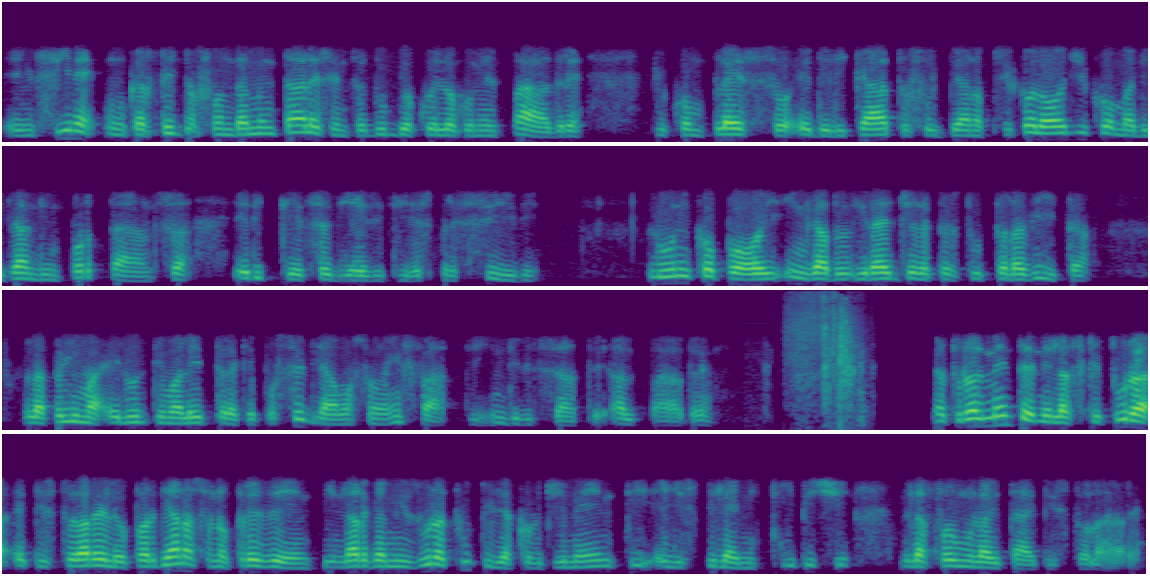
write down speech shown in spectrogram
E infine un carteggio fondamentale, senza dubbio quello con il padre, più complesso e delicato sul piano psicologico, ma di grande importanza e ricchezza di esiti espressivi. L'unico poi in grado di reggere per tutta la vita. La prima e l'ultima lettera che possediamo sono infatti indirizzate al padre. Naturalmente nella scrittura epistolare leopardiana sono presenti in larga misura tutti gli accorgimenti e gli stilemi tipici della formularità epistolare.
